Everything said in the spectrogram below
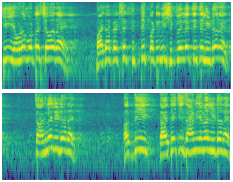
की एवढं मोठं शहर आहे. माझ्यापेक्षा कित्येक पटीने शिकलेले तिथे लीडर आहेत. चांगले लीडर आहेत. अगदी कायद्याची जाण घेणार लीडर आहेत.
